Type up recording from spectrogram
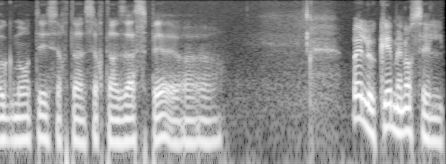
augmenter certains, certains aspects Oui, le quai, maintenant, c'est le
